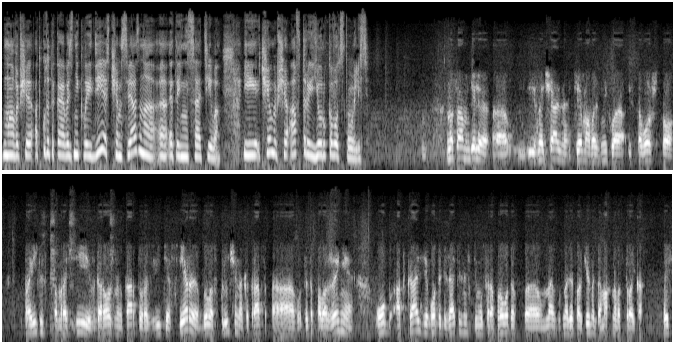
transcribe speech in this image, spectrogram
вообще, откуда такая возникла идея, с чем связана э, эта инициатива и чем вообще авторы ее руководствовались? На самом деле, э, изначально тема возникла из того, что правительством России в дорожную карту развития сферы было включено как раз э, вот это положение об отказе от обязательности мусоропроводов э, в многоквартирных домах-новостройках. То есть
